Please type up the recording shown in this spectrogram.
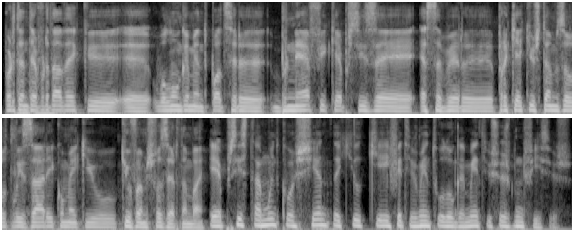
Portanto, a verdade é que eh, o alongamento pode ser eh, benéfico, é preciso é, é saber eh, para que é que o estamos a utilizar e como é que o, que o vamos fazer também. É preciso estar muito consciente daquilo que é efetivamente o alongamento e os seus benefícios.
